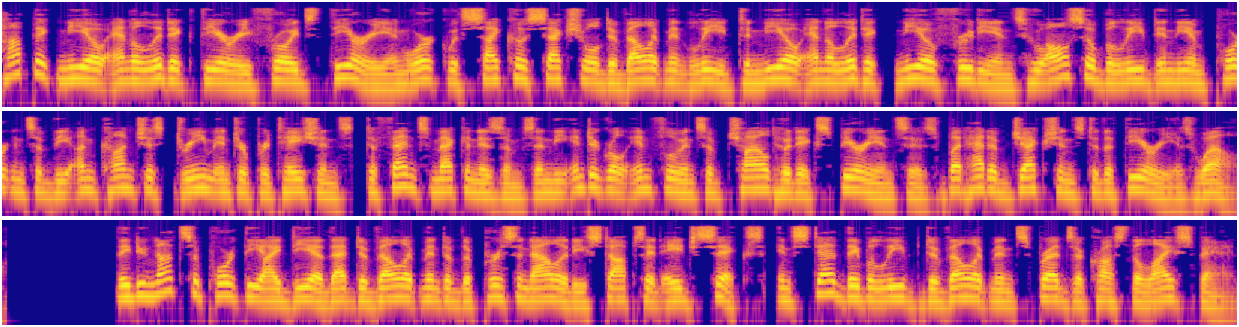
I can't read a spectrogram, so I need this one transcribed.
Topic Neo-analytic theory Freud's theory and work with psychosexual development lead to neo-analytic, neo-Freudians who also believed in the importance of the unconscious dream interpretations, defense mechanisms and the integral influence of childhood experiences but had objections to the theory as well. They do not support the idea that development of the personality stops at age 6, instead they believed development spreads across the lifespan.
